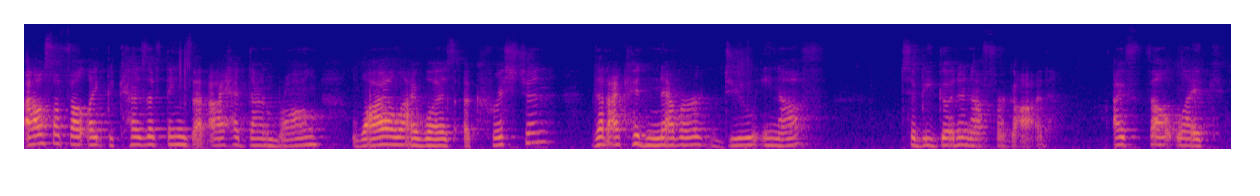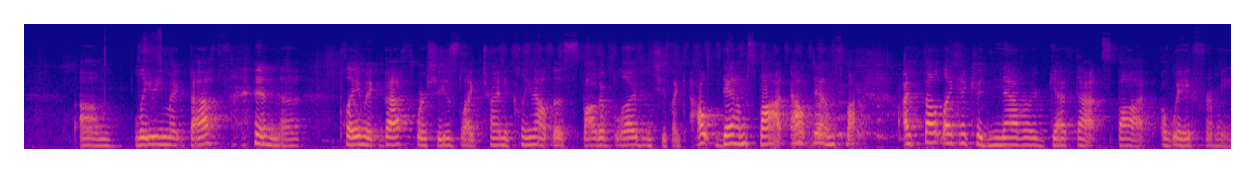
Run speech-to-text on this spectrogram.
I also felt like because of things that I had done wrong while I was a Christian, that I could never do enough to be good enough for God. I felt like um, Lady Macbeth in the play Macbeth, where she's like trying to clean out the spot of blood, and she's like, out damn spot, out damn spot. I felt like I could never get that spot away from me,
